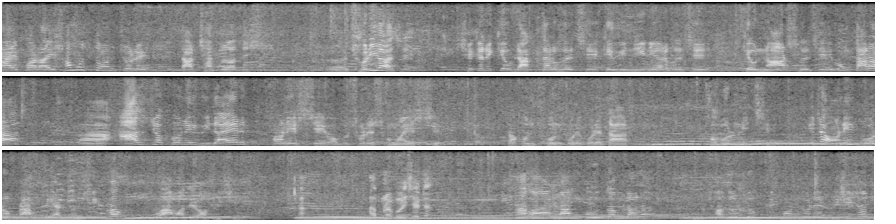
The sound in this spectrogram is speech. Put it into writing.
রায়পাড়া, এই সমস্ত অঞ্চলে তার ছাত্রছাত্রী ছড়িয়ে আছে। সেখানে কেউ ডাক্তার হয়েছে, কেউ ইঞ্জিনিয়ার হয়েছে, কেউ নার্স হয়েছে এবং তারা আজ যখন এই বিদায়ের ক্ষণ এসছে, অবসরের সময় এসছে, তখন ফোন করে করে তার খবর নিচ্ছে। এটা অনেক বড় প্রাপ্তি একজন শিক্ষক ও আমাদের অফিসে। আপনার পরিচয়টা? আমার নাম গৌতম লালা সদর দক্ষিণ মণ্ডলের বিশেষত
